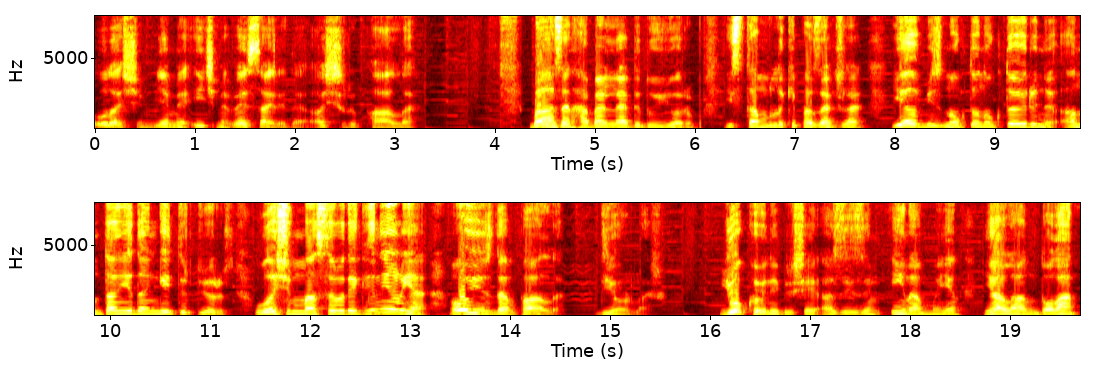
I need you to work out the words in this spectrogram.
ulaşım, yeme, içme vesaire de aşırı pahalı. Bazen haberlerde duyuyorum. İstanbul'daki pazarcılar ya biz nokta nokta ürünü Antalya'dan getirtiyoruz. Ulaşım masrafı da ekleniyor ya o yüzden pahalı diyorlar. Yok öyle bir şey azizim inanmayın yalan dolan.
